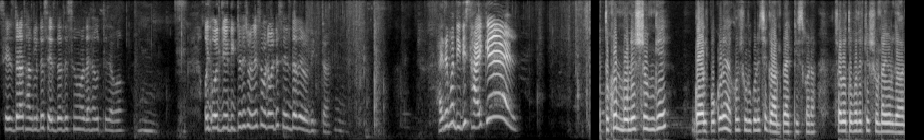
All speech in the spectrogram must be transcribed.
শেষদারা থাকলে তো শেষদাদের সঙ্গে দেখা করতে যাব। ওই ওই যে দিকটাতে চলে গেছে, ওটা ওইটা শেষদাদের ওই দিকটা হাই দিদি সাইকেল! এতক্ষণ মনের সঙ্গে গল্প করে এখন শুরু করেছে গান প্র্যাকটিস করা। চলো তোমাদেরকে শোনাই ওর গান।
